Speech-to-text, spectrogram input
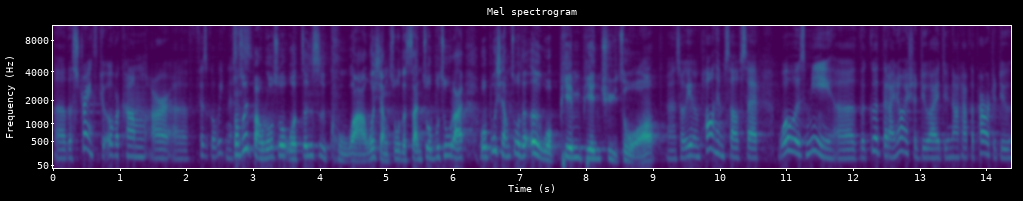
uh, the strength to overcome our uh, physical 哦， weaknesses. 所以保罗说：“我真是苦啊！我想做的善做不出来，我不想做的恶，我偏偏去做哦。 And so even Paul himself said, Woe is me, uh, the good that I know I should do, I do not have the power to do,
